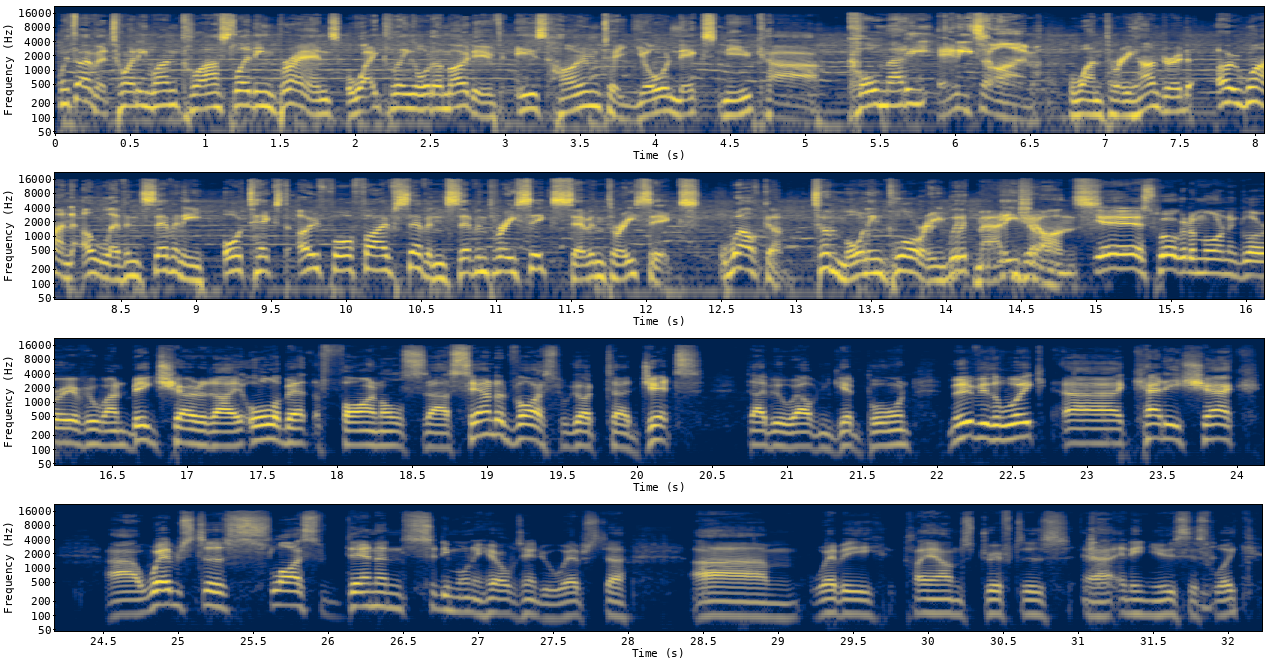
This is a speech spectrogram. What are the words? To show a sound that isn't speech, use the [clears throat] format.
With over 21 class leading brands, Wakeling Automotive is home to your next new car. Call Matty anytime. 1300 01 1170 or text 0457 736 736. Welcome to Morning Glory with Matty Johns. Yes, welcome to Morning Glory, everyone. Big show today, all about the finals. Uh, sound advice, we've got uh, Jets debut album, Get Born. Movie of the week, uh, Caddyshack, uh, Webster, Slice of Denan, Sydney Morning Herald's Andrew Webster. Um, Webby, clowns, drifters. Uh, [laughs] any news this week?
